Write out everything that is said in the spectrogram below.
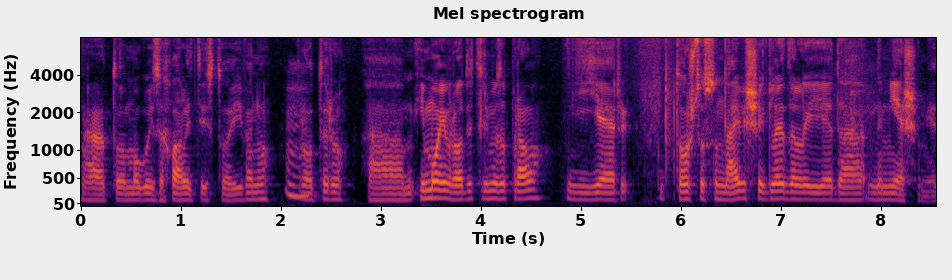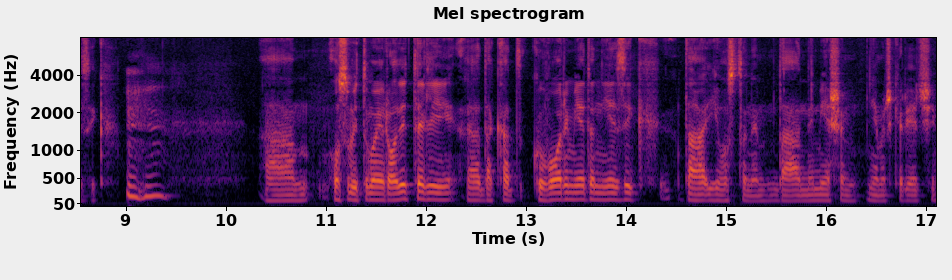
A, to mogu i zahvaliti isto Ivanu mm Roteru um, i mojim roditeljima zapravo, jer to što su najviše gledali je da ne miješam jezik. mm Um, osobito moji roditelji, da kad govorim jedan jezik, da i ostanem, da ne miješam njemačke riječi.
